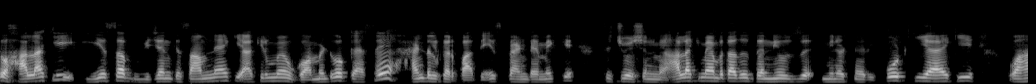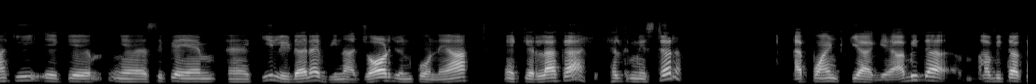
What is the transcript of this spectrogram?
तो हालाँकि ये सब विजन के सामने है कि आखिर में गवर्नमेंट को कैसे हैंडल कर पाते हैं इस पैंडेमिक के सिचुएशन में। हालाँकि मैं बता दूँ द न्यूज़ मिनट ने रिपोर्ट किया है कि वहाँ की एक सीपीआईएम की लीडर है बीना जॉर्ज। उनको नया केरला का हेल्थ मिनिस्टर अपॉइंट किया गया। अभी तक अभी तक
